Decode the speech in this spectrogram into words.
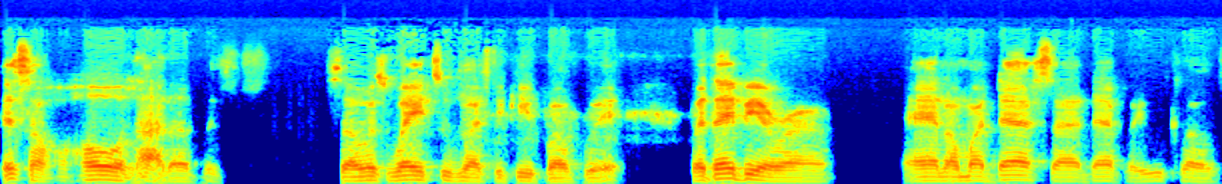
It's a whole lot of us. So it's way too much to keep up with. But they be around. And on my dad's side, definitely we close.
